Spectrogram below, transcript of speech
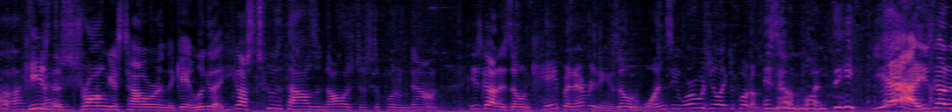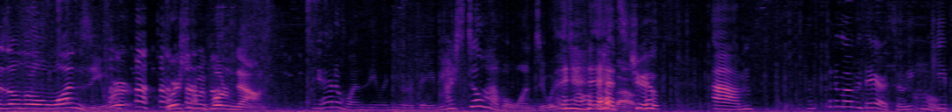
Oh, He's the strongest tower in the game. Look at that. He cost two thousand dollars just to put him down. He's got his own cape and everything. His own onesie. Where would you like to put him? His own onesie. Yeah, he's got his own little onesie. Where where should we put him down? You had a onesie when you were a baby. I still have a onesie. What are you talking That's about? true. Um, put him over there so he can Oh. keep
